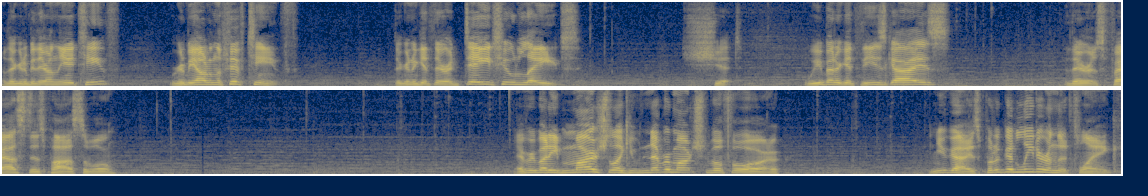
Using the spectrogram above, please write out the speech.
Are They're going to be there on the 18th. We're going to be out on the 15th. They're going to get there a day too late. Shit. We better get these guys there as fast as possible. Everybody march like you've never marched before. And you guys, put a good leader in the flank.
